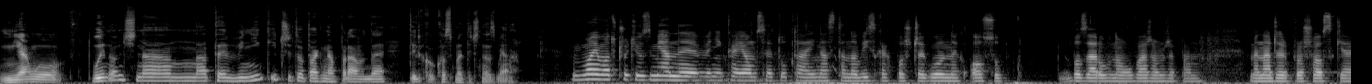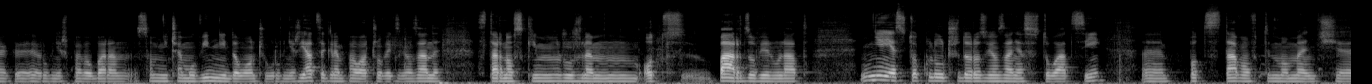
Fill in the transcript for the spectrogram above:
miało wpłynąć na, na te wyniki, czy to tak naprawdę tylko kosmetyczna zmiana? W moim odczuciu zmiany wynikające tutaj na stanowiskach poszczególnych osób, bo zarówno uważam, że pan menadżer Proszowski, jak również Paweł Baran są niczemu winni. Dołączył również Jacek Rępała, człowiek związany z Tarnowskim Żużlem od bardzo wielu lat. Nie jest to klucz do rozwiązania sytuacji. E, podstawą w tym momencie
